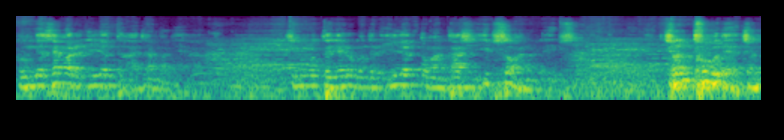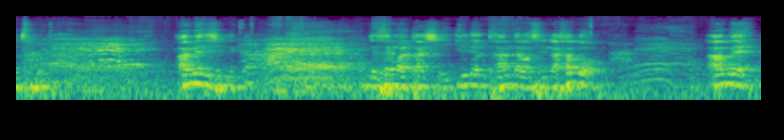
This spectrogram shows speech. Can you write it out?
군대 생활을 1년 더 하자 말이야. 지금부터 여러분들 1년 동안 다시 입소하는 거야 입소. 전투부대야 전투부대. 아멘이십니까? 군대 생활 다시 1년 더 한다고 생각하고? 아멘.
